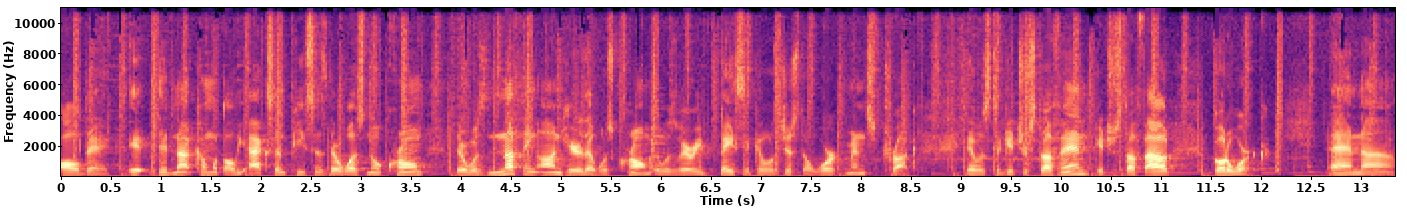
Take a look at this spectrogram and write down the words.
all day. It did not come with all the accent pieces. There was no chrome. There was nothing on here that was chrome. It was very basic. It was just a workman's truck. It was to get your stuff in, get your stuff out, go to work. And uh,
